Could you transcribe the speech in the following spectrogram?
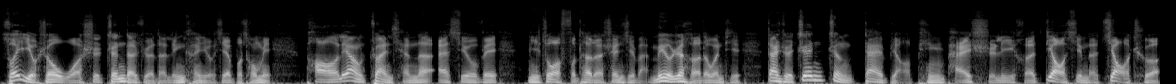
所以有时候我是真的觉得林肯有些不聪明，跑量赚钱的 SUV。你做福特的升级版没有任何的问题，但是真正代表品牌实力和调性的轿车，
